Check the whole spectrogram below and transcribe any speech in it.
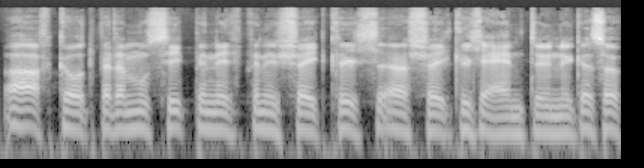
Ach Gott, bei der Musik bin ich, bin ich schrecklich, äh, schrecklich eintönig. Also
